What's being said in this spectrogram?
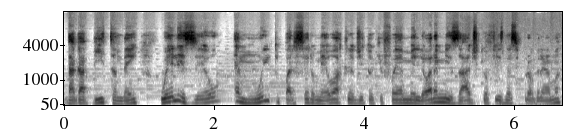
da Gabi também. O Eliseu é muito parceiro meu, acredito que foi a melhor amizade que eu fiz nesse programa.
